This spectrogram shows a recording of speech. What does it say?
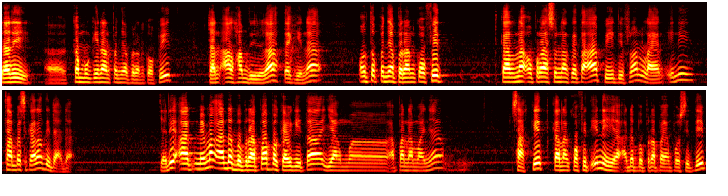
dari e, kemungkinan penyebaran COVID dan alhamdulillah Teh Gina untuk penyebaran COVID karena operasional kereta api di frontline ini sampai sekarang tidak ada. Jadi ad, memang ada beberapa pegawai kita yang me, apa namanya sakit karena COVID ini ya ada beberapa yang positif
